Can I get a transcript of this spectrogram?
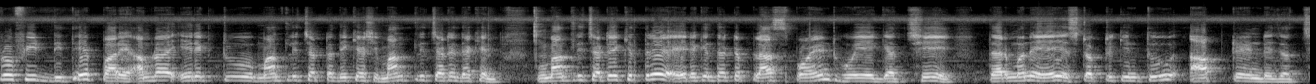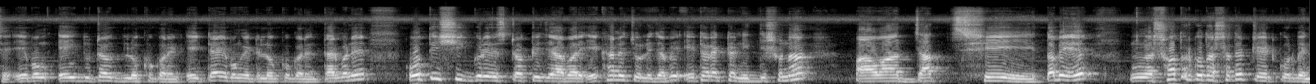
প্রফিট দিতে পারে। আমরা এর একটু মান্থলি চার্টটা দেখে আসি। মান্থলি চার্টে দেখেন মান্থলি চার্টের ক্ষেত্রে এটা কিন্তু একটা প্লাস পয়েন্ট হয়ে গেছে। তার মানে স্টকটি কিন্তু আপ ট্রেন্ডে যাচ্ছে এবং এই দুটো লক্ষ্য করেন, এইটা এবং এটা লক্ষ্য করেন। তার মানে অতি শীঘ্রই স্টকটি যে আবার এখানে চলে যাবে, এটার একটা নির্দেশনা পাওয়া যাচ্ছে। তবে সতর্কতার সাথে ট্রেড করবেন।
